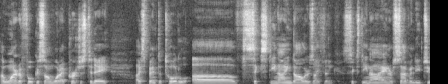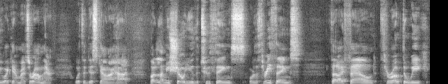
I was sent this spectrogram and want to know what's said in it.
I wanted to focus on what I purchased today. I spent a total of $69, I think. 69 or 72, I can't remember. It's around there with the discount I had. But let me show you the two things, or the three things that I found throughout the week,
